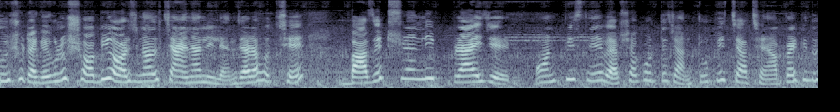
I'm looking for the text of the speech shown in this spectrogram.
দুশো টাকা। এগুলো সবই অরিজিনাল চায়না লিলেন যারা হচ্ছে বাজেট ফ্রেন্ডলি প্রাইজের অন পিস নিয়ে ব্যবসা করতে চান টু পিস চাচ্ছেন, আপনারা কিন্তু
